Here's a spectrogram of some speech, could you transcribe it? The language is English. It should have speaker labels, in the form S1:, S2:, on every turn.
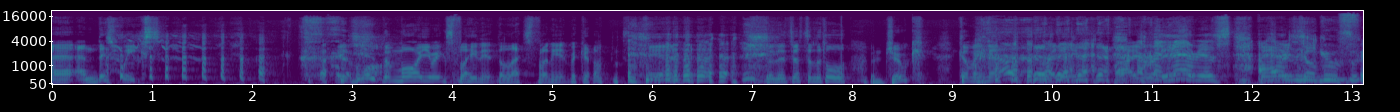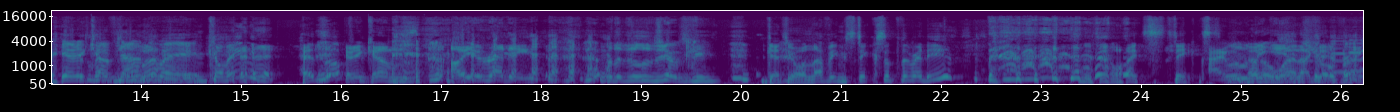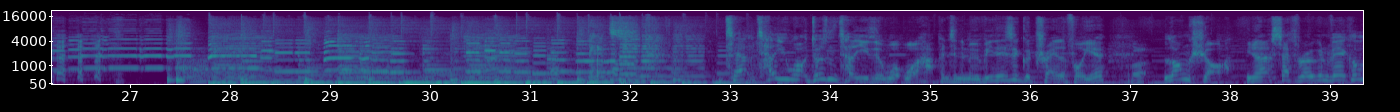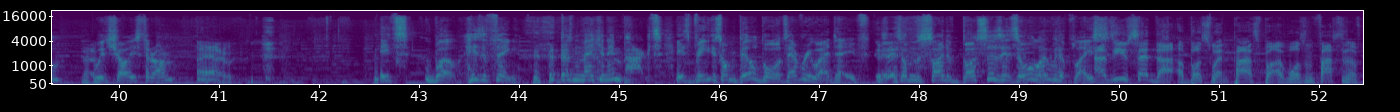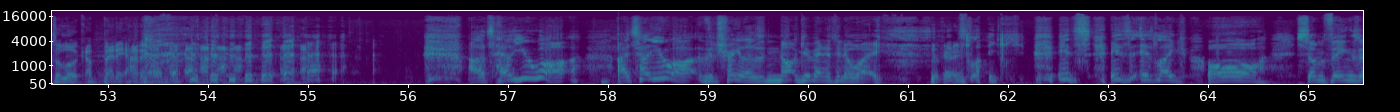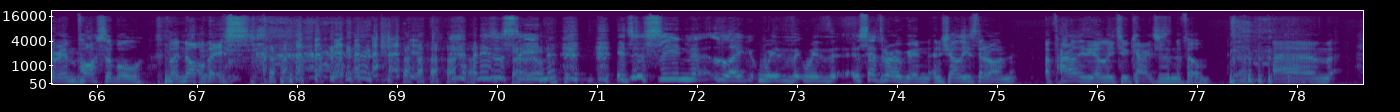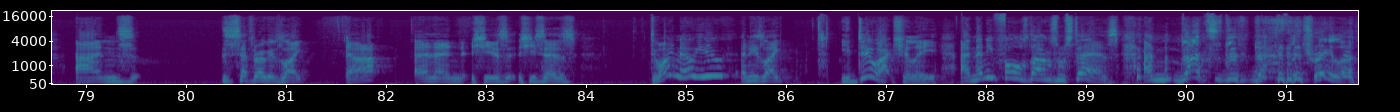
S1: Uh, and this week's.
S2: The more you explain it, the less funny it becomes.
S1: Yeah.
S2: so there's just a little joke coming now. Ready? Are you ready?
S3: Hilarious,
S2: Here
S3: hilarious
S2: it comes.
S3: goof. Here it
S2: Little bit of
S3: comes down the way.
S2: Incoming. Heads up.
S1: Here it comes. Are you ready for the little joke?
S2: Get your laughing sticks at the ready. Why sticks?
S1: I will
S2: I don't know where that came from.
S1: shortly.
S3: Tell, tell you what doesn't tell you the, what, what happens in the movie. This is a good trailer for you.
S2: What?
S3: Long shot. You know that Seth Rogen vehicle
S2: No.
S3: with Charlize Theron?
S2: Oh, no.
S3: It's well. Here's the thing. It doesn't make an impact. It's be, it's on billboards everywhere, Dave. It's on the side of buses. It's all over the place.
S2: As you said that, a bus went past, but I wasn't fast enough to look. I bet it had it on.
S3: I'll tell you what. I tell you what. The trailer does not give anything away.
S2: Okay.
S3: it's like it's it's it's like oh, some things are impossible, but not this. and it's a scene. It's a scene like with with Seth Rogen and Charlize Theron. Apparently, the only two characters in the film. Yeah. Um, and Seth Rogen's like, ah, and then she is, she says, "Do I know you?" And he's like. You do actually, and then he falls down some stairs, and that's the that's the trailer.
